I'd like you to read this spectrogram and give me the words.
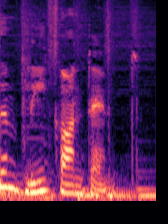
simply content.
